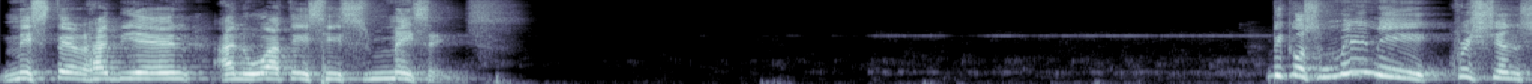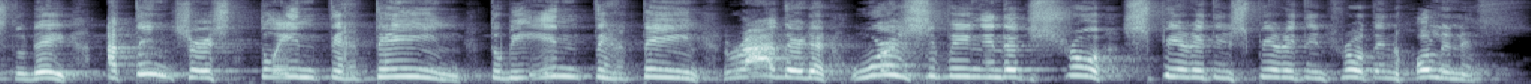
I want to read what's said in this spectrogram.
Mr. Javier and what is his message? Because many Christians today attend church to entertain, to be entertained, rather than worshiping in the true spirit, in spirit, in truth, and holiness.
